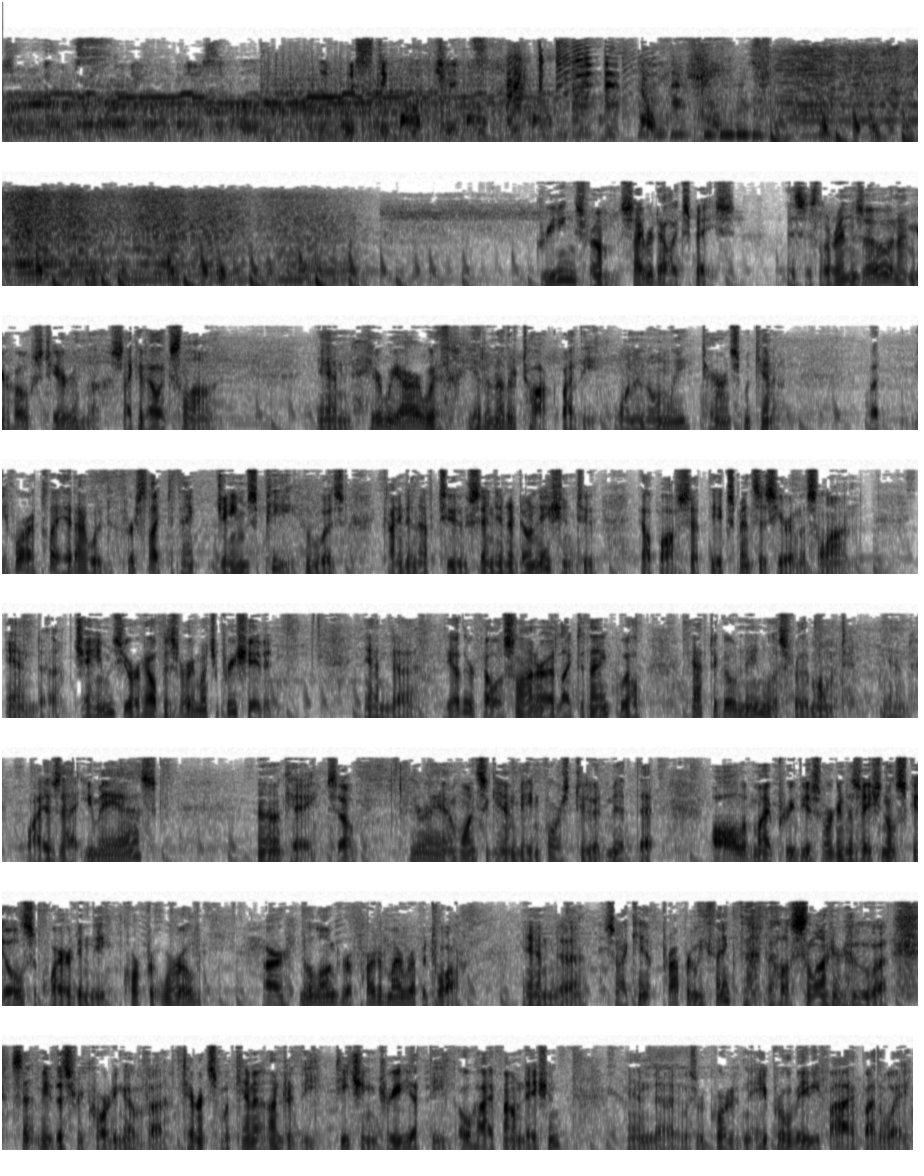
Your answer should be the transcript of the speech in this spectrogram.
musical linguistic. Greetings from Cyberdelic Space. This is Lorenzo, and I'm your host here in the Psychedelic Salon. And here we are with yet another talk by the one and only Terence McKenna. Before I play it, I would first like to thank James P., who was kind enough to send in a donation to help offset the expenses here in the salon. And uh, James, your help is very much appreciated. And uh, the other fellow saloner I'd like to thank will have to go nameless for the moment. And why is that, you may ask? Okay, so here I am once again being forced to admit that all of my previous organizational skills acquired in the corporate world are no longer a part of my repertoire. And uh, so I can't properly thank the fellow saloner who uh, sent me this recording of uh, Terence McKenna under the teaching tree at the Ojai Foundation. And uh, it was recorded in April of 85, by the way.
